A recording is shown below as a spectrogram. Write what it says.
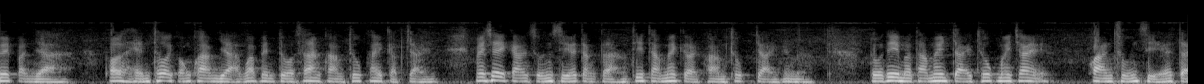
ด้วยปัญญา เพราะเห็นโทษของความอยากว่าเป็นตัวสร้างความทุกข์ให้กับใจ ไม่ใช่การสูญเสียต่างๆ ที่ทำให้เกิดความทุกข์ใจขึ้นมา ตัวที่มาทำให้ใจทุกข์ไม่ใช่ความสูญเสีย แต่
